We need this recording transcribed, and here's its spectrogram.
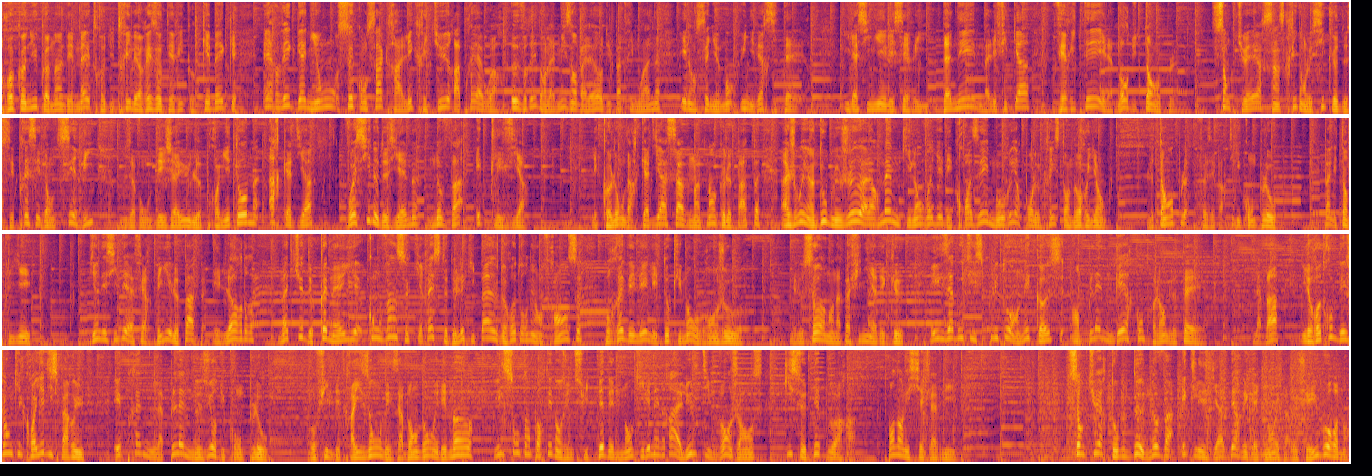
Reconnu comme un des maîtres du thriller ésotérique au Québec, Hervé Gagnon se consacre à l'écriture après avoir œuvré dans la mise en valeur du patrimoine et l'enseignement universitaire. Il a signé les séries Damné, Maléfica, Vérité et La mort du Temple. Sanctuaire s'inscrit dans le cycle de ses précédentes séries. Nous avons déjà eu le premier tome, Arcadia. Voici le deuxième, Nova Ecclesia. Les colons d'Arcadia savent maintenant que le pape a joué un double jeu alors même qu'il envoyait des croisés mourir pour le Christ en Orient. Le temple faisait partie du complot, mais pas les Templiers. Bien décidé à faire payer le pape et l'ordre, Mathieu de Corneille convainc ceux qui restent de l'équipage de retourner en France pour révéler les documents au grand jour. Mais le sort n'en a pas fini avec eux, et ils aboutissent plutôt en Écosse en pleine guerre contre l'Angleterre. Là-bas, ils retrouvent des gens qu'ils croyaient disparus et prennent la pleine mesure du complot. Au fil des trahisons, des abandons et des morts, ils sont emportés dans une suite d'événements qui les mènera à l'ultime vengeance qui se déploiera pendant les siècles à venir. Sanctuaire tome 2 Nova Ecclesia d'Hervé Gagnon est paru chez Hugo Roman.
